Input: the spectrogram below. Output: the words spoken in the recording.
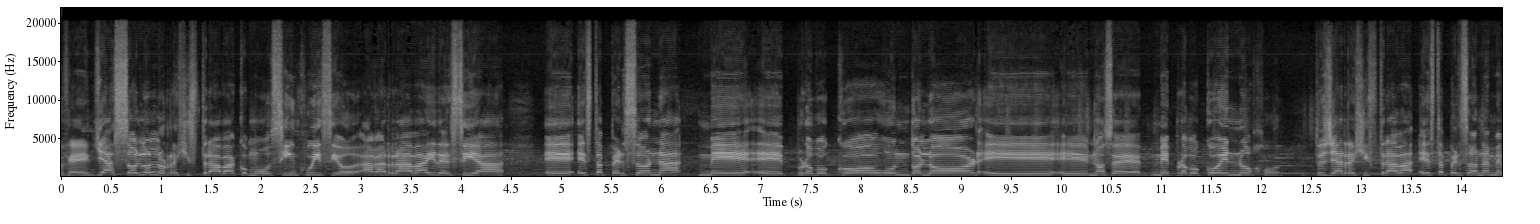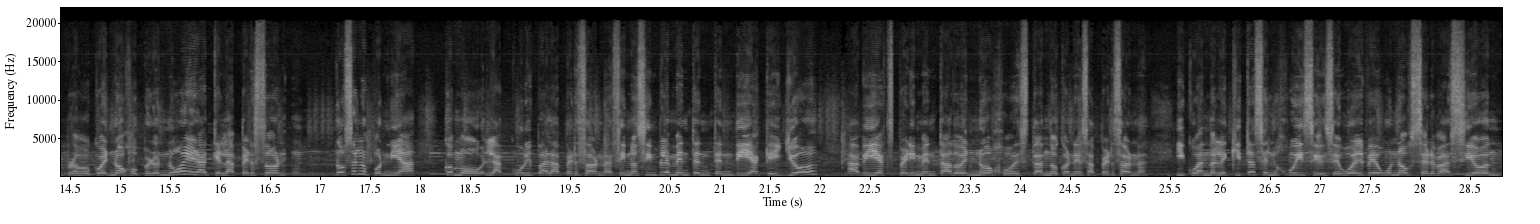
Okay. Ya solo lo registraba como sin juicio, agarraba y decía... Eh, esta persona me eh, provocó un dolor, eh, no sé, me provocó enojo entonces ya registraba, esta persona me provocó enojo, pero no era que la persona, no se lo ponía como la culpa a la persona, sino simplemente entendía que yo había experimentado enojo estando con esa persona. Y cuando le quitas el juicio y se vuelve una observación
